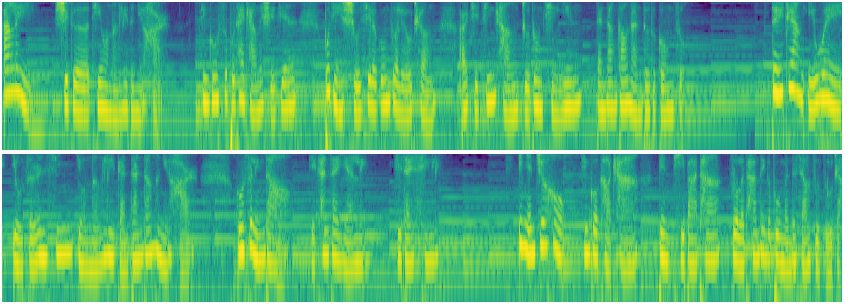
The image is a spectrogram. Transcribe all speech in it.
阿丽是个挺有能力的女孩，进公司不太长的时间，不仅熟悉了工作流程，而且经常主动请缨，担当高难度的工作。对于这样一位有责任心、有能力、敢担当的女孩，公司领导也看在眼里，记在心里。一年之后，经过考察。便提拔她做了她那个部门的小组组长，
